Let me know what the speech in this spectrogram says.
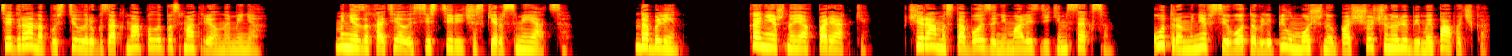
Тигран опустил рюкзак на пол и посмотрел на меня. Мне захотелось истерически рассмеяться. Да блин. Конечно, я в порядке. Вчера мы с тобой занимались диким сексом. Утром мне всего-то влепил мощную пощечину любимый папочка.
